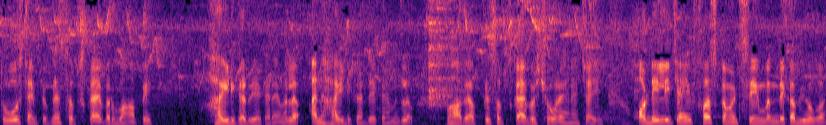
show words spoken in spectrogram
तो वो उस टाइम पे अपने सब्सक्राइबर वहाँ पे हाइड कर दिया करें मतलब अनहाइड कर दिया करें मतलब वहाँ पे आपके सब्सक्राइबर शो रहने चाहिए। और डेली चाहे फ़र्स्ट कमेंट सेम बंदे का भी होगा,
